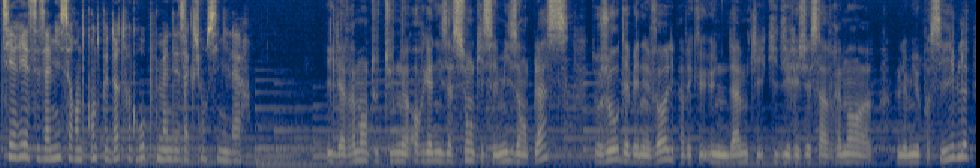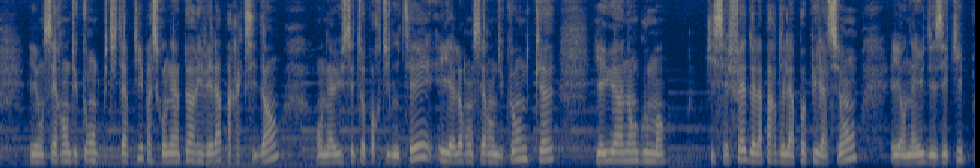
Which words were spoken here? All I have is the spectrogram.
Thierry et ses amis se rendent compte que d'autres groupes mènent des actions similaires. Il y a vraiment toute une organisation qui s'est mise en place, toujours des bénévoles, avec une dame qui, dirigeait ça vraiment euh, le mieux possible. Et on s'est rendu compte petit à petit, parce qu'on est un peu arrivé là par accident, on a eu cette opportunité, et alors on s'est rendu compte que il y a eu un engouement qui s'est fait de la part de la population et on a eu des équipes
